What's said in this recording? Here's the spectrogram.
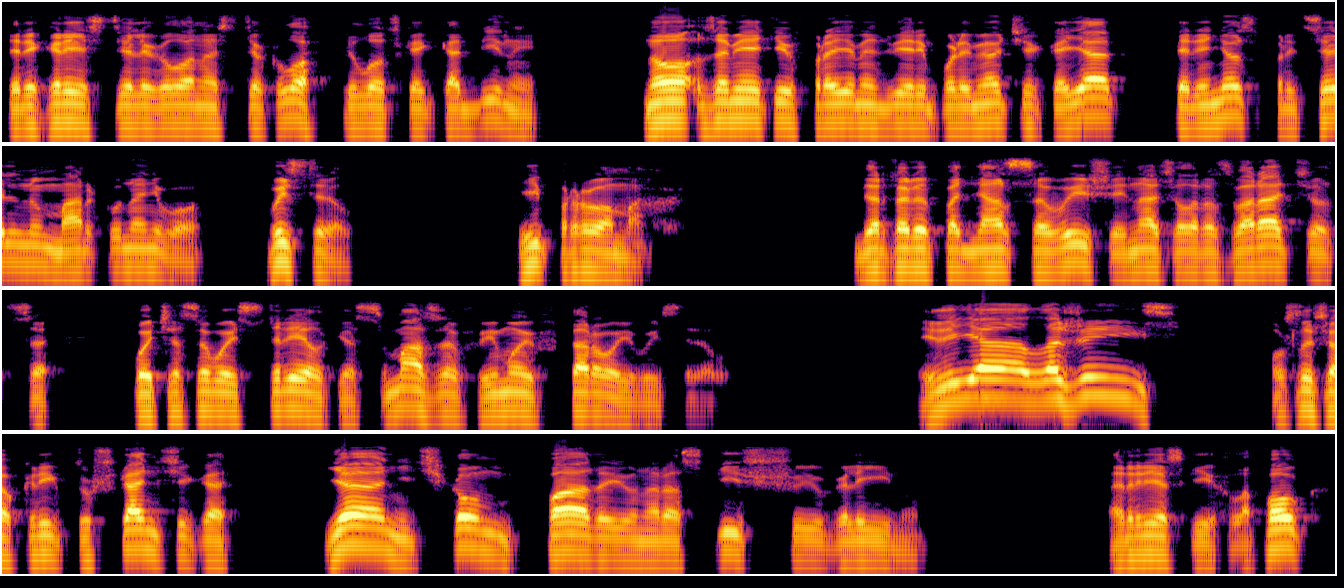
Перекрестие легло на стекло пилотской кабины, но, заметив в проеме двери пулеметчика, я перенес прицельную марку на него. Выстрел. И промах. Вертолет поднялся выше и начал разворачиваться по часовой стрелке, смазав и мой второй выстрел. «Илья, ложись!» Услышав крик тушканчика, я ничком падаю на раскисшую глину. Резкий хлопок,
